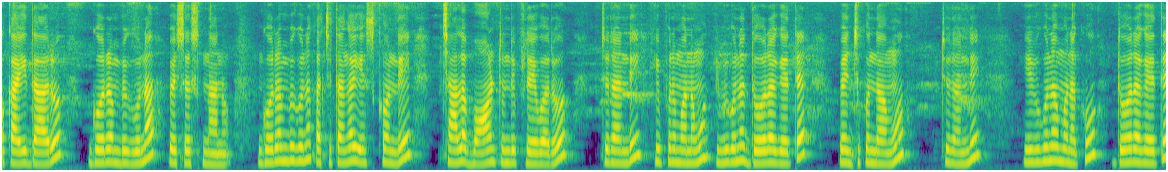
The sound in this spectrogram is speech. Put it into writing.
ఒక ఐదారు గోరంబిగున వేసేస్తున్నాను. గోరంబిగున ఖచ్చితంగా వేసుకోండి. చాలా బాగుంటుంది ఫ్లేవరు. చూడండి ఇప్పుడు మనము ఇవి కూడా దోరగైతే పెంచుకుందాము చూడండి ఇవి కూడా మనకు దోరగైతే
